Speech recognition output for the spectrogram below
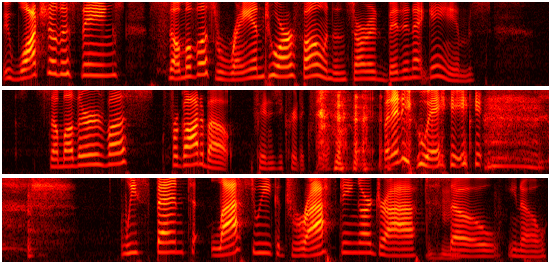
we watched all those things. Some of us ran to our phones and started bidding at games. Some other of us forgot about Fantasy Critic for a minute. but anyway, we spent last week drafting our draft. Mm-hmm. So, you know,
